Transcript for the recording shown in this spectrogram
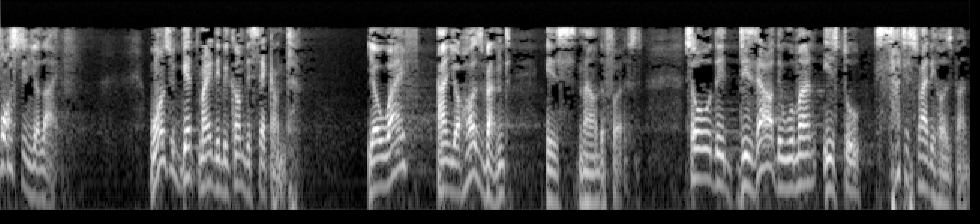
first in your life. Once you get married, they become the second. Your wife and your husband is now the first. So the desire of the woman is to satisfy the husband,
